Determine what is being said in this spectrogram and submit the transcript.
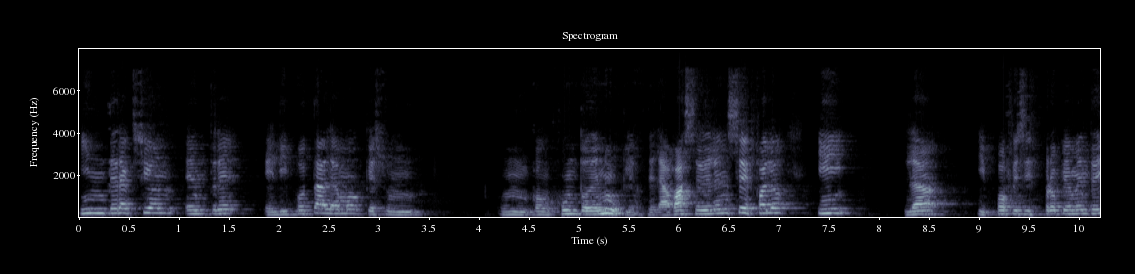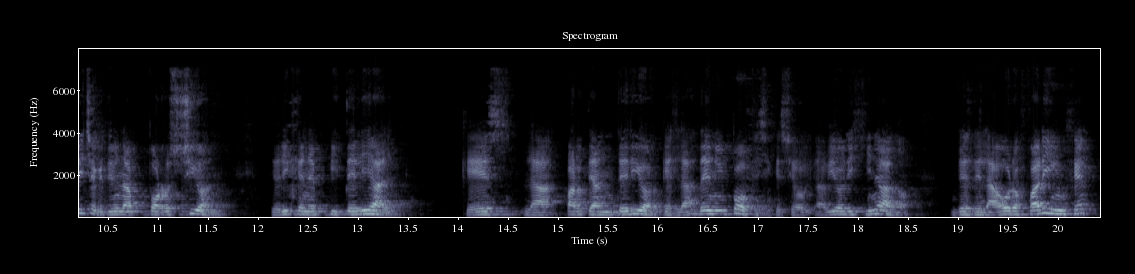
interacción entre el hipotálamo, que es un, un conjunto de núcleos de la base del encéfalo, y la hipófisis propiamente dicha, que tiene una porción de origen epitelial, que es la parte anterior, que es la adenohipófisis, que se había originado desde la orofaringe,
